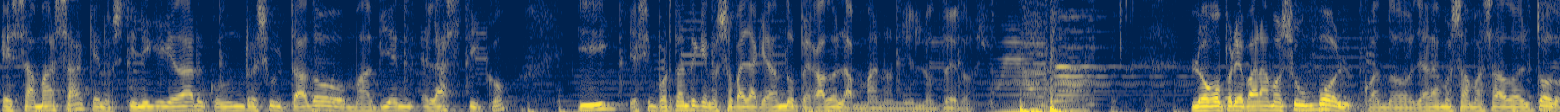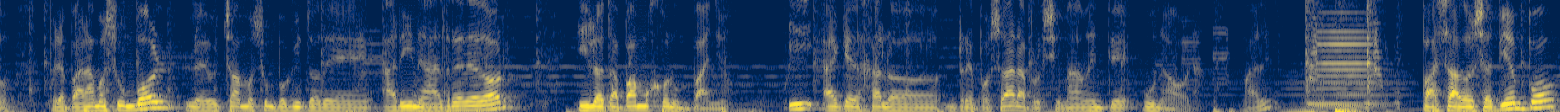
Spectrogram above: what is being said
esa masa que nos tiene que quedar con un resultado más bien elástico y es importante que no se vaya quedando pegado en las manos ni en los dedos. Luego preparamos un bol, cuando ya lo hemos amasado del todo, preparamos un bol, le echamos un poquito de harina alrededor y lo tapamos con un paño. Y hay que dejarlo reposar aproximadamente una hora, ¿vale? Pasado ese tiempo,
